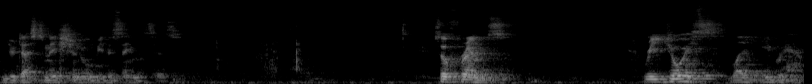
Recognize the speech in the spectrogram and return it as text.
And your destination will be the same as his. So, friends, rejoice like Abraham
